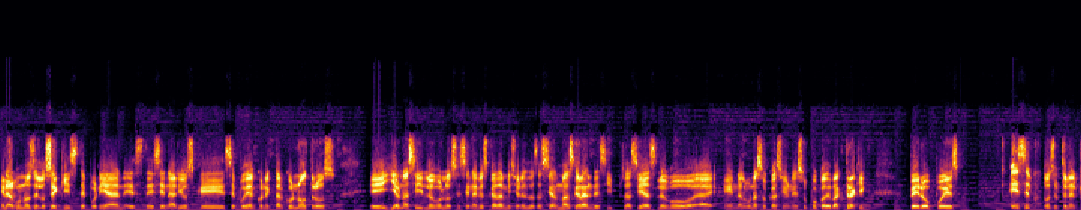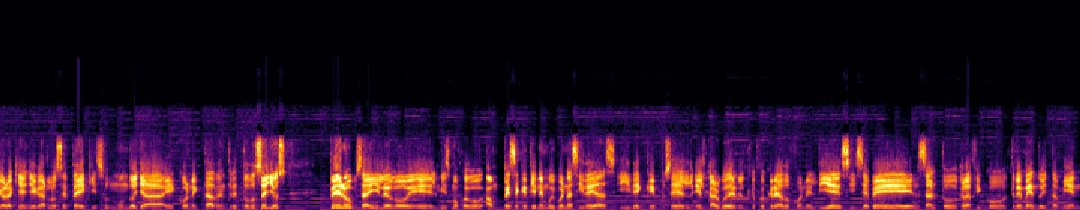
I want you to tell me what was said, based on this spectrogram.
en algunos de los X te ponían este, escenarios que se podían conectar con otros eh, y aún así luego los escenarios cada misiones los hacían más grandes y pues hacías luego eh, en algunas ocasiones un poco de backtracking. Pero pues es el concepto en el que ahora quieren llegar los ZX, un mundo ya eh, conectado entre todos ellos. Pero pues ahí luego eh, el mismo juego, pese que tiene muy buenas ideas y de que pues el, el hardware en el que fue creado fue en el 10 y se ve el salto gráfico tremendo y también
